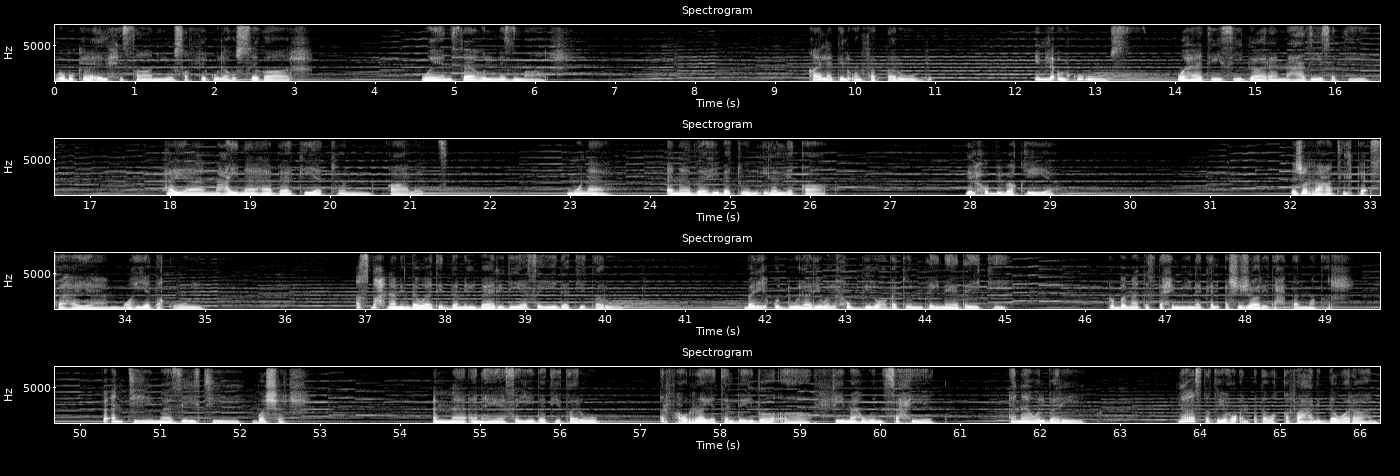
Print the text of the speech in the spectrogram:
وبكاء الحصان يصفق له الصغار وينساه المزمار. قالت الأنثى الطروب املأوا الكؤوس وهاتي سيجارا عزيزتي. هيام عيناها باكية قالت منى أنا ذاهبة إلى اللقاء. للحب بقية. تجرعت الكأس هيام وهي تقول أصبحنا من ذوات الدم البارد يا سيدتي طروب بريق الدولار والحب لعبة بين يديك. ربما تستحمين كالأشجار تحت المطر. فأنت ما زلت بشر. أما أنا يا سيدتي طروب أرفع الراية البيضاء في مهو سحيق. أنا والبريق لا أستطيع أن أتوقف عن الدوران.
